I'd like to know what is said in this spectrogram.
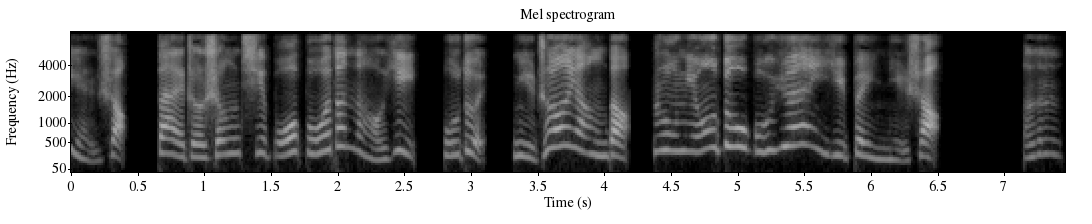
脸上带着生气勃勃的恼意。不对，你这样的乳牛都不愿意被你上。嗯，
